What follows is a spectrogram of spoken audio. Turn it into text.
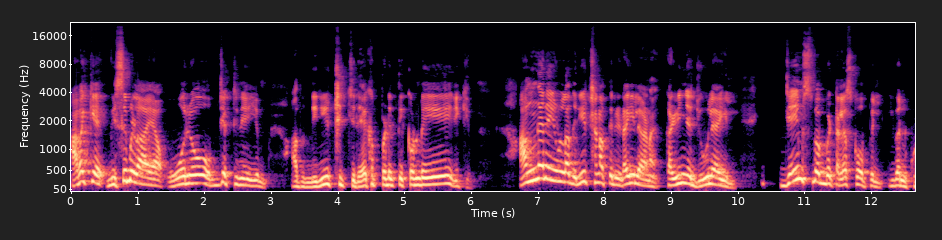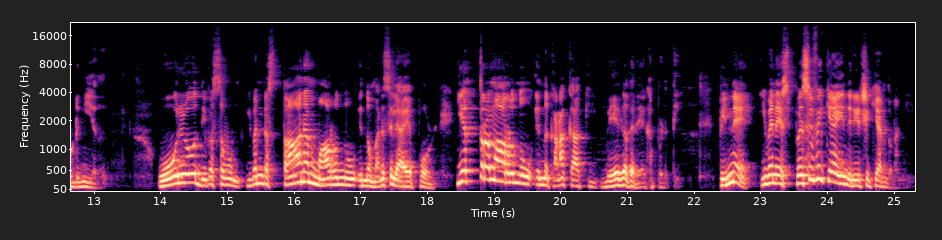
അവയ്ക്ക് വിസിബിളായ ഓരോ ഒബ്ജക്റ്റിനെയും അത് നിരീക്ഷിച്ച് രേഖപ്പെടുത്തിക്കൊണ്ടേയിരിക്കും. അങ്ങനെയുള്ള നിരീക്ഷണത്തിനിടയിലാണ് കഴിഞ്ഞ ജൂലൈയിൽ ജെയിംസ് വെബ് ടെലസ്കോപ്പിൽ ഇവൻ കുടുങ്ങിയത്. ഓരോ ദിവസവും ഇവന്റെ സ്ഥാനം മാറുന്നു എന്ന് മനസ്സിലായപ്പോൾ എത്ര മാറുന്നു എന്ന് കണക്കാക്കി വേഗത രേഖപ്പെടുത്തി. പിന്നെ ഇവനെ സ്പെസിഫിക്കായി നിരീക്ഷിക്കാൻ തുടങ്ങി.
